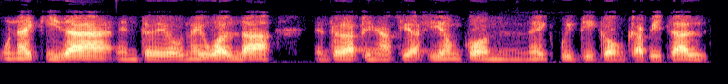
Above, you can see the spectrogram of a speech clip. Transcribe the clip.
una equidad entre una igualdad entre la financiación con equity, con capital,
